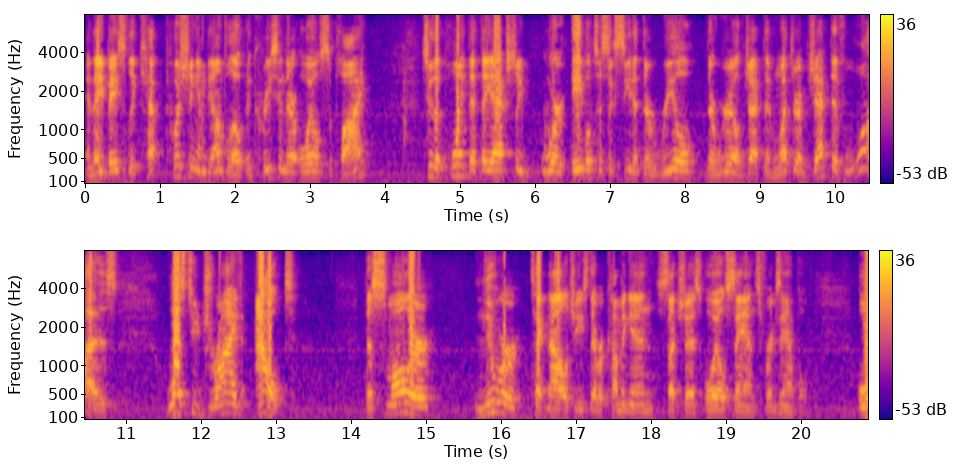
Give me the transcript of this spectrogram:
And they basically kept pushing in the envelope, increasing their oil supply to the point that they actually were able to succeed at their real their real objective. And what their objective was was to drive out the smaller, newer technologies that were coming in, such as oil sands, for example, or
